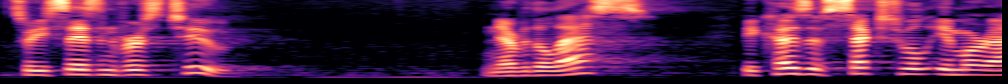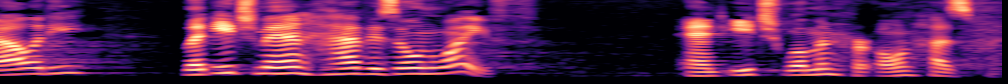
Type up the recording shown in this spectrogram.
That's what he says in verse 2. Nevertheless, because of sexual immorality, let each man have his own wife, and each woman her own husband.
